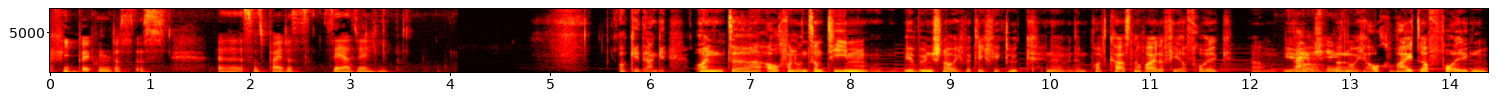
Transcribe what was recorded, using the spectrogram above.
feedbacken, das ist, äh, ist uns beides sehr, sehr lieb. Okay, danke. Und äh, auch von unserem Team, wir wünschen euch wirklich viel Glück in, in dem Podcast noch weiter, viel Erfolg. Ähm, wir Dankeschön. werden euch auch weiter folgen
